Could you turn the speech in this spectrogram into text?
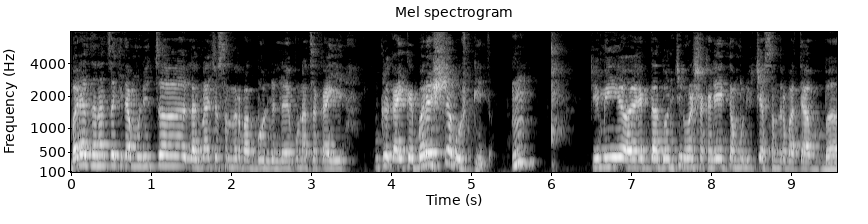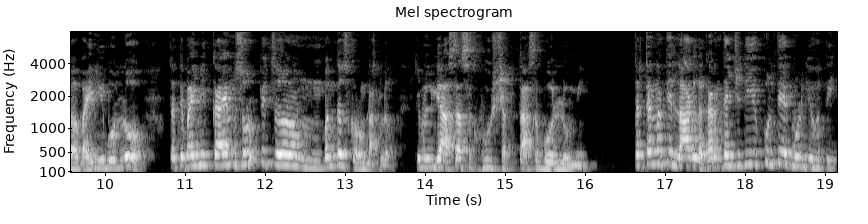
बऱ्याच जणांचं की त्या मुलीचं लग्नाच्या संदर्भात बोललेलं आहे कुणाचं काही कुठं काही काही बऱ्याचशा गोष्टीत की मी एकदा दोन तीन वर्षाखाली एकदा मुलीच्या संदर्भात त्या बाईली बोललो तर ते बाई मी कायमस्वरूपीच बंदच करून टाकलं. की मुलगी असं असं होऊ शकतं असं बोललो मी. तर त्यांना ते लागलं कारण त्यांची ती एकुलती एक मुलगी होती.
